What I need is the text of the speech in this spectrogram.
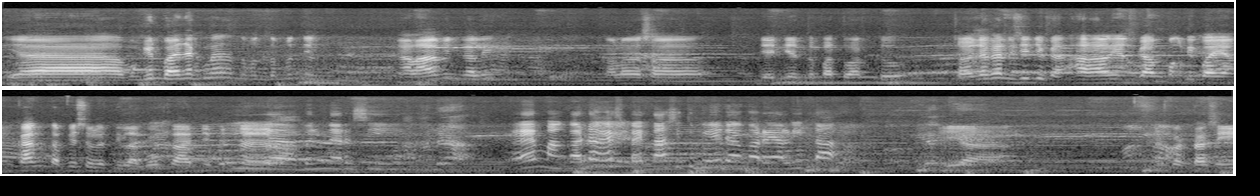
ya mungkin banyak lah teman-teman yang ngalamin kali. Kalau soal janjian tepat waktu soalnya kan di sini juga hal-hal yang gampang dibayangkan tapi sulit dilakukan ya benar. Iya benar sih emang kadang ekspektasi itu beda sama realita. Iya. Ekspektasi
